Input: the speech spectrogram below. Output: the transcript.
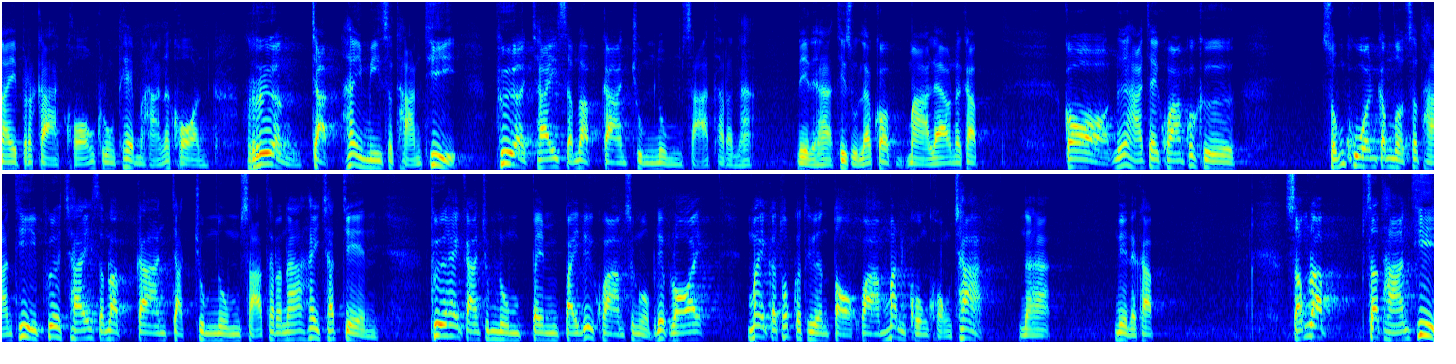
ในประกาศของกรุงเทพมหานคร เรื่องจัดให้มีสถานที่เพื่อใช้สำหรับการชุมนุมสาธารณะนี่นะฮะที่สุดแล้วก็มาแล้วนะครับ ก็เนื้อหาใจความก็คือ สมควรกำหนดสถานที่เพื่อใช้สำหรับการจัดชุมนุมสาธารณะให้ชัดเจน เพื่อให้การชุมนุมเป็นไปด้วยความสงบเรียบร้อย ไม่กระทบกระเทือนต่อความมั่นคงของชาตินะฮะนี่นะครับสำหรับสถานที่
